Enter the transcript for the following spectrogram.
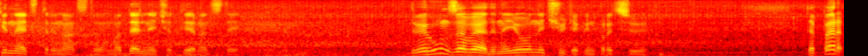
кінець 13-го, модельний 14 Двигун заведений, його не чуть, як він працює. Тепер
